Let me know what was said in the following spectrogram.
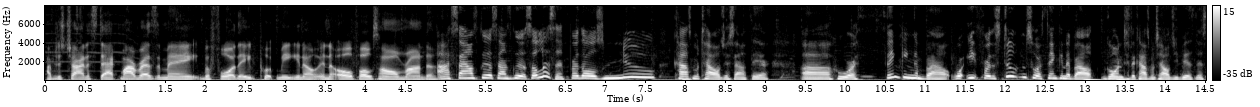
I'm just trying to stack my resume before they put me, you know, in the old folks' home, Rhonda. Ah, sounds good. Sounds good. So listen, for those new cosmetologists out there uh, who are thinking about, or for the students who are thinking about going into the cosmetology business,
